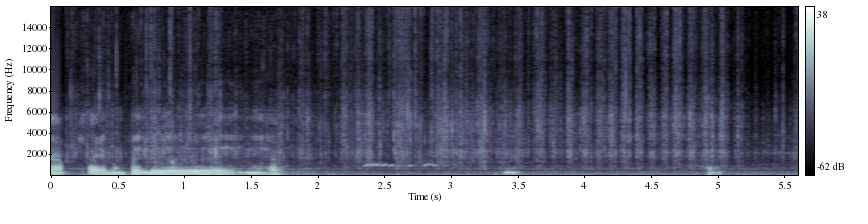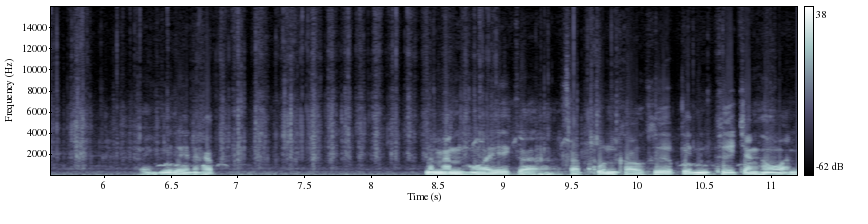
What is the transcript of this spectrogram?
ครับ ใส่ลงไปเลยนี่ครับใส่ อย่างนี้เลยนะครับ น้ำมันหอยกับกับคุณเขาคือเป็นคือจังห้าอัน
